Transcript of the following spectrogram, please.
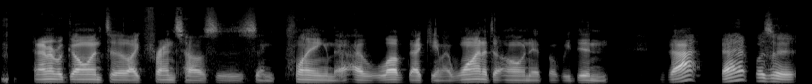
And I remember going to like friends' houses and playing that. I loved that game. I wanted to own it, but we didn't. That that was a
